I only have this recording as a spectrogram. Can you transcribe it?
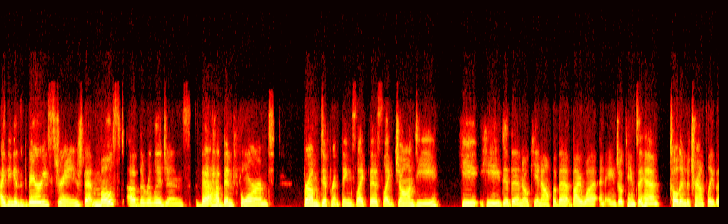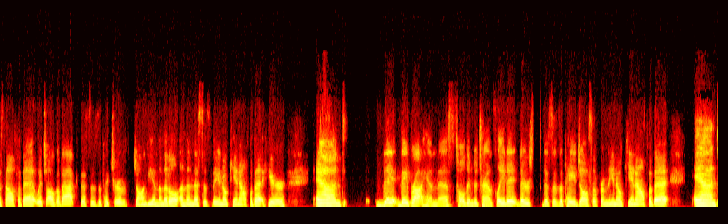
I think it's very strange that most of the religions that have been formed from different things like this, like John Dee, he he did the Enochian alphabet by what an angel came to him, told him to translate this alphabet, which I'll go back. This is a picture of John Dee in the middle, and then this is the Enochian alphabet here. And they they brought him this, told him to translate it. There's this is a page also from the Enochian alphabet. And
